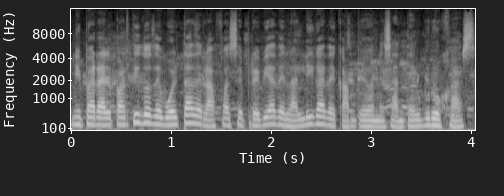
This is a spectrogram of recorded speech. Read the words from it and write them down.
ni para el partido de vuelta de la fase previa de la Liga de Campeones ante el Brujas.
